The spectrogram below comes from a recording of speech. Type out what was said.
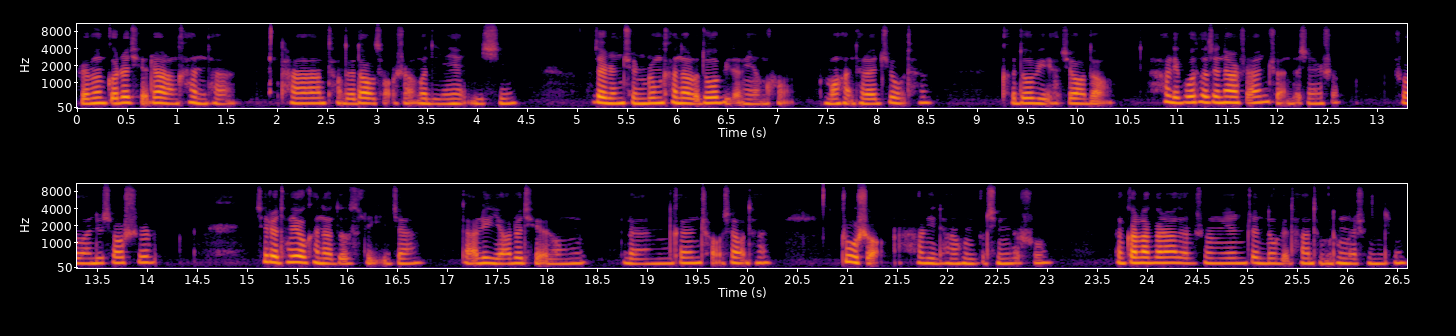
人们隔着铁栅栏看他。他躺在稻草上，饿得奄奄一息。在人群中看到了多比的面孔，忙喊他来救他。可多比叫道：“哈利波特在那儿是安全的，先生。”说完就消失了。接着他又看到德斯里一家，达利摇着铁笼栏杆嘲笑他。“住手！”哈利含混不清地说，那嘎啦嘎啦的声音震动着他疼痛的神经。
